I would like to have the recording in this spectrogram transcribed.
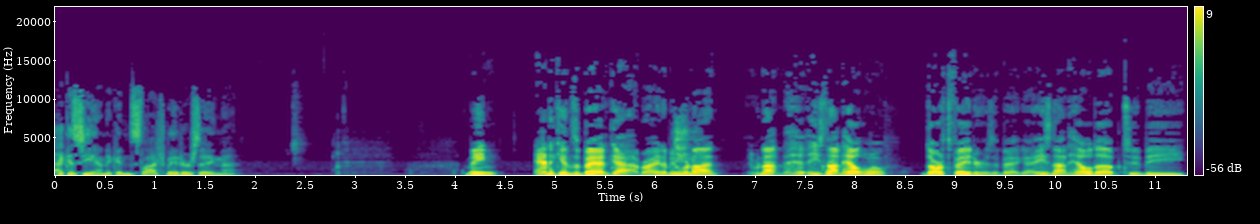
I can see Anakin slash Vader saying that. I mean, Anakin's a bad guy, right? I mean, we're not, we're not. He's not held. Well, Darth Vader is a bad guy. He's not held up to be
